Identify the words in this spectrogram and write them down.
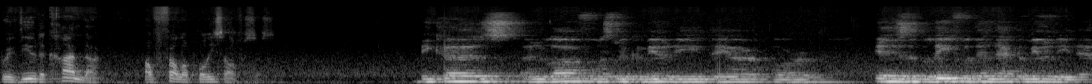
review the conduct of fellow police officers? Because in law enforcement community, there, or it is the belief within that community that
